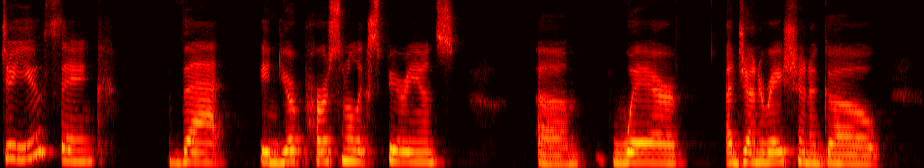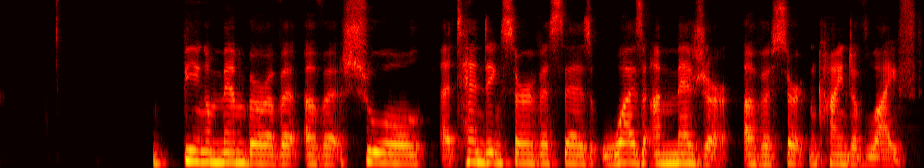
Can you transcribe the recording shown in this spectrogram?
Do you think that in your personal experience, um, where a generation ago being a member of a, of a shul, attending services was a measure of a certain kind of life.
